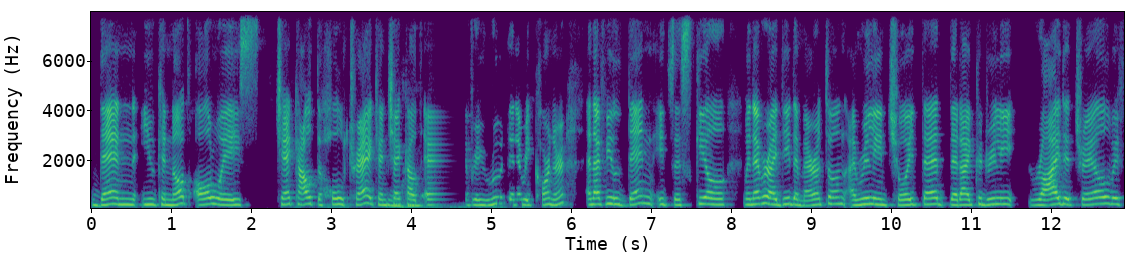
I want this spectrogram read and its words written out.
then you cannot always check out the whole track and check mm-hmm. out every route and every corner. And i feel then it's a skill. Whenever i did a marathon i really enjoyed that that i could really ride a trail with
